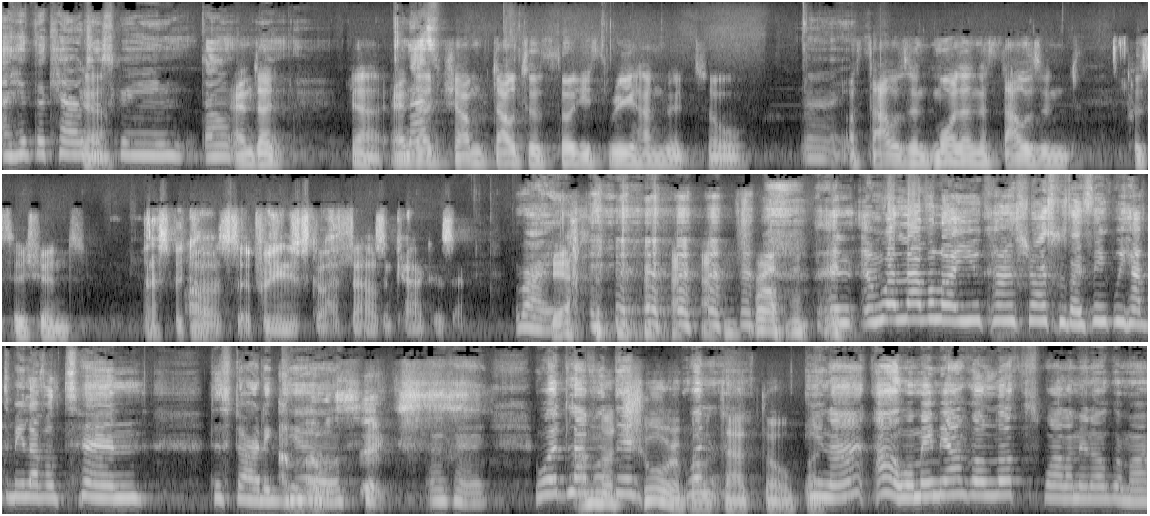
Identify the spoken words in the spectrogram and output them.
I hit the character Yeah. screen. Don't. And I, yeah, and I jumped down to 3,300. So All right. a thousand, more than a thousand positions. That's oh. because oh. Aprillian just got a thousand characters in. Right. Yeah. And and what level are you, Constraxx? Because I think we have to be level ten to start a I'm guild. level six. Okay. What level? I'm level not did? sure about what- that though. but- You not? Oh well, maybe I'll go look while I'm in Orgrimmar.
